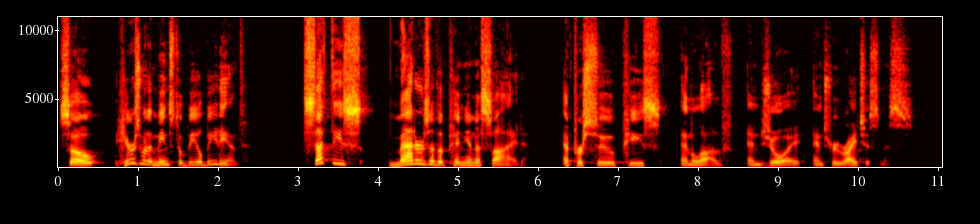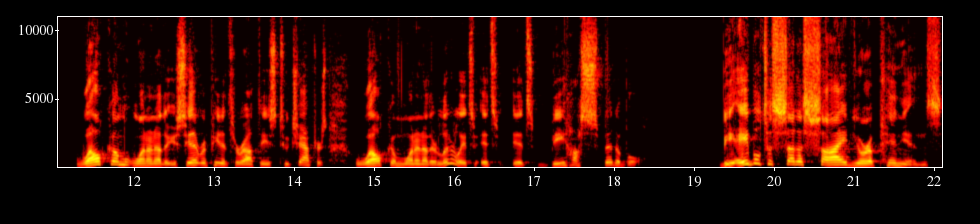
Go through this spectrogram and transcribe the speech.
So, here's what it means to be obedient set these matters of opinion aside and pursue peace and love and joy and true righteousness. Welcome one another. You see that repeated throughout these two chapters. Welcome one another. Literally, it's, it's, it's be hospitable. Be able to set aside your opinions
